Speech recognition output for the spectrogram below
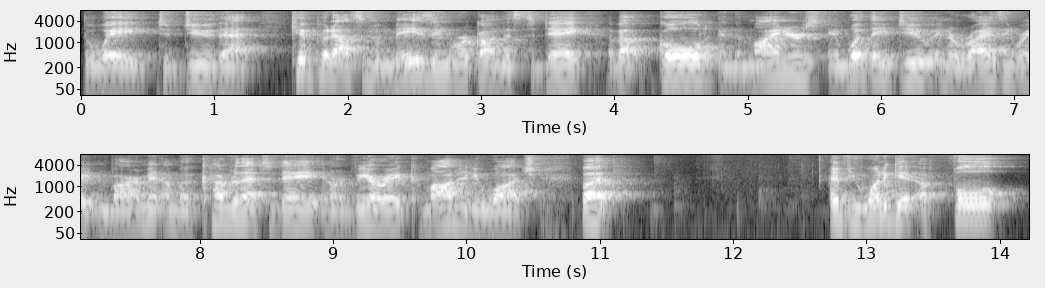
the way to do that. Kim put out some amazing work on this today about gold and the miners and what they do in a rising rate environment. I'm going to cover that today in our VRA Commodity Watch. But if you want to get a full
